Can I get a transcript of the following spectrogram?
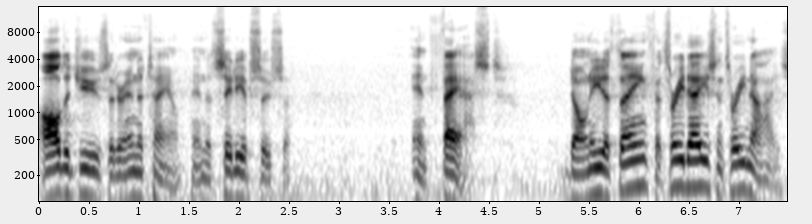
all the Jews that are in the town, in the city of Susa, and fast. Don't eat a thing for three days and three nights.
